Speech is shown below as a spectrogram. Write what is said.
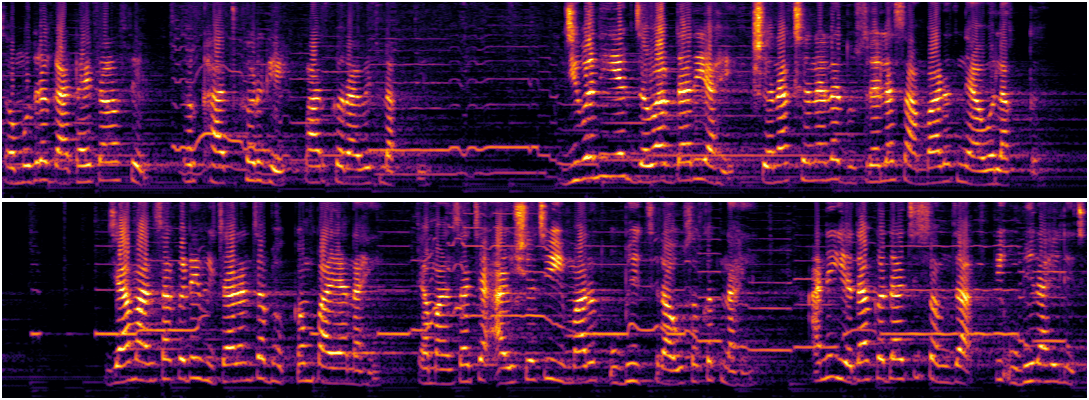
समुद्र गाठायचा असेल तर खाच खडगे पार करावेच लागतील. जीवन ही एक जबाबदारी आहे. क्षणाक्षणाला दुसऱ्याला सांभाळत न्यावं लागतं. ज्या माणसाकडे विचारांचा भक्कम पाया नाही त्या माणसाच्या आयुष्याची इमारत उभीच राहू शकत नाही. आणि यदाकदाची समजा ती उभी राहिलीच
